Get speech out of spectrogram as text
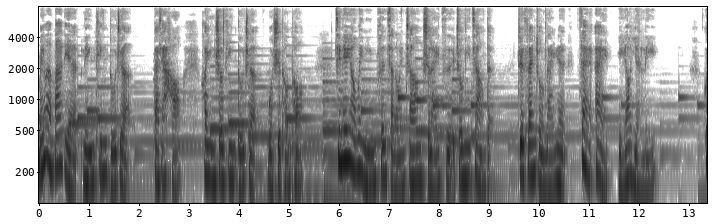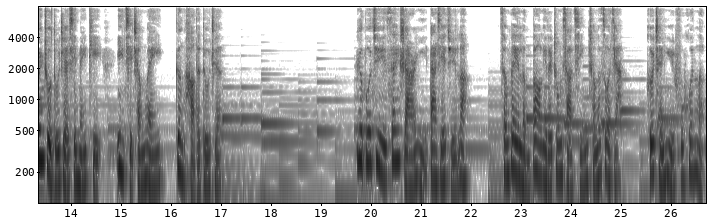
每晚八点，聆听读者。大家好，欢迎收听《读者》，我是彤彤。今天要为您分享的文章是来自周一酱的《这三种男人再爱也要远离》。关注《读者》新媒体，一起成为更好的读者。热播剧《三十而已》大结局了，曾被冷暴力的钟小琴成了作家，和陈宇复婚了。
